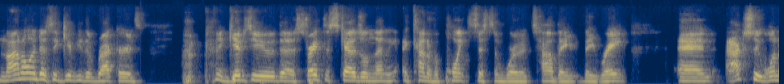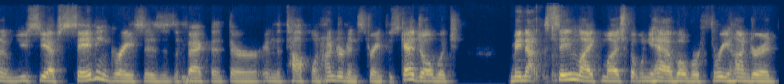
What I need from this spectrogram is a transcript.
not only does it give you the records, it gives you the strength of schedule and then a kind of a point system where it's how they they rate. And actually, one of UCF's saving graces is the fact that they're in the top 100 in strength of schedule, which may not seem like much, but when you have over 300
